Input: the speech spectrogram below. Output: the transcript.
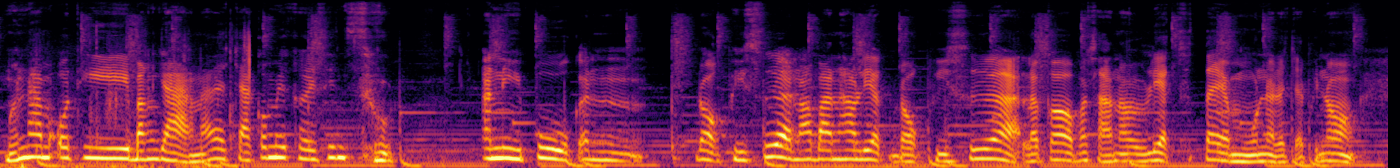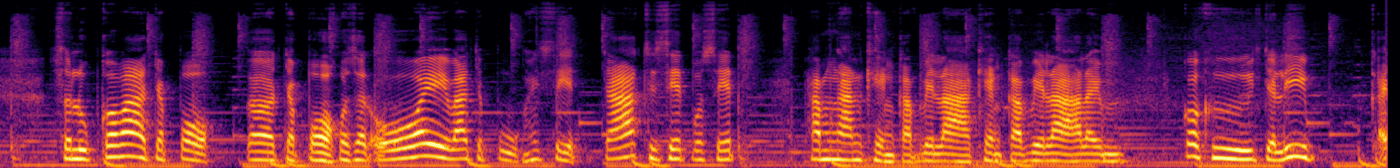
เหมือนทำโอทีบางอย่างนะแต่จ้ะก็ไม่เคยสิ้นสุด อันนี้ปลูกอันดอกผีเสื้อเนาะบ้านเฮาเรียกดอกผีเสื้อ แล้วก็ภาษาเราเรียกสแตมมูนน่ะแหละจ้ะพี่น้อง สรุปก็ว่าจะปอกเอ่อจะปอกก็จะโอ้ยว่าจะปลูกให้เสร็จจ้าสิเสร็จบ่เสร็จทำงานแข่งกับเวลาแข่งกับเวลาอะไร ก็คือจะรีบใกล้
